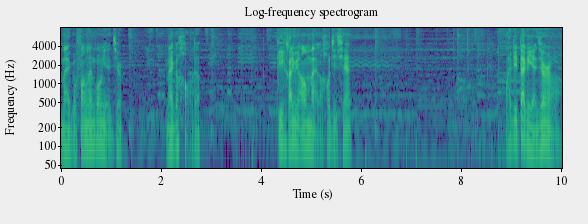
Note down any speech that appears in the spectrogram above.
买个防蓝光眼镜，买个好的。给韩宇昂买了好几千，我还得戴个眼镜啊。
